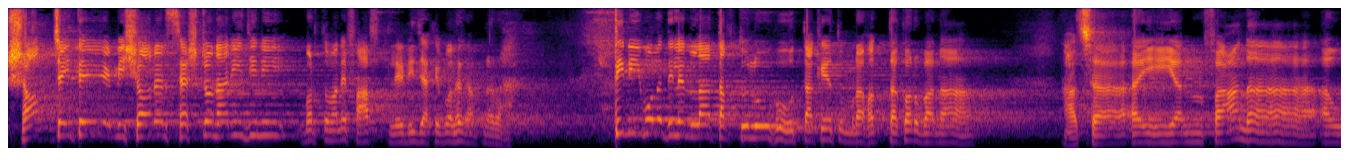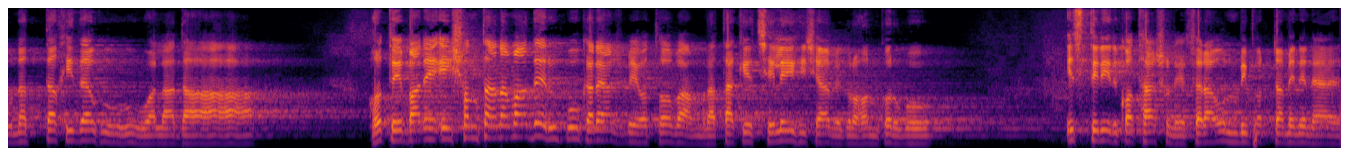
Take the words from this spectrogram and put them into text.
সবচাইতে মিশরের শ্রেষ্ঠ নারী যিনি, বর্তমানে ফার্স্ট লেডি যাকে বলেন আপনারা তিনি বলে দিলেন, লা তাকে তোমরা হত্যা করবা না। আচ্ছা আইয়ান ফানা আও নাত্তাখিদাহু ওয়ালাদা। হতে পারে এই সন্তান আমাদের উপকারে আসবে, অথবা আমরা তাকে ছেলে হিসাবে গ্রহণ করব। স্ত্রীর কথা শুনে ফেরাউন বিপদটা মেনে নেয়।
